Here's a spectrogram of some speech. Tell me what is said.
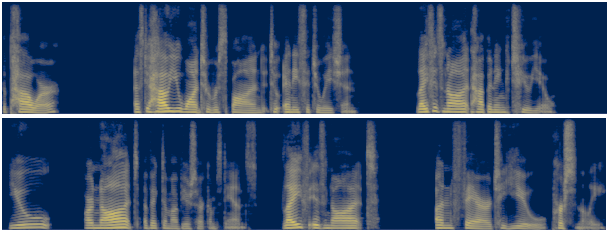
the power as to how you want to respond to any situation. Life is not happening to you. You are not a victim of your circumstance. Life is not unfair to you personally.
